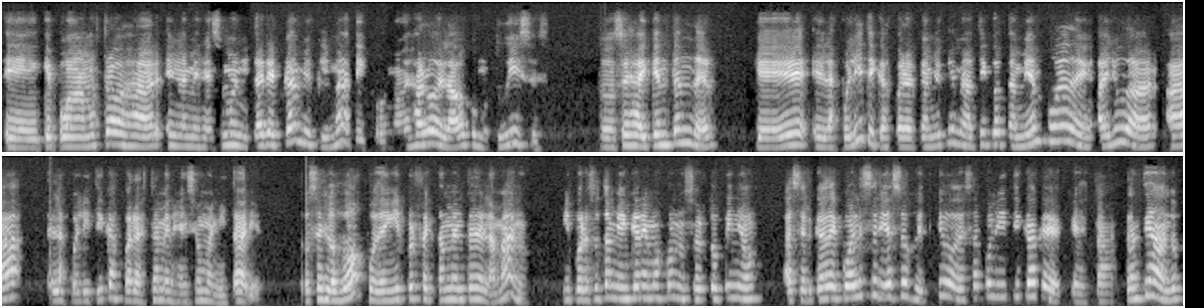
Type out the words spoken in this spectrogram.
eh, que podamos trabajar en la emergencia humanitaria, el cambio climático, no dejarlo de lado como tú dices. Entonces hay que entender que eh, las políticas para el cambio climático también pueden ayudar a las políticas para esta emergencia humanitaria. Entonces los dos pueden ir perfectamente de la mano. Y por eso también queremos conocer tu opinión acerca de cuál sería ese objetivo de esa política que, que estás planteando,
